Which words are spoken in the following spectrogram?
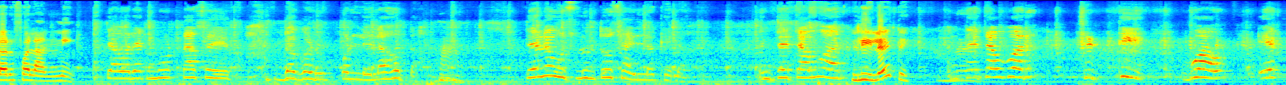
टरफलांनी त्यावर एक मोठासा एक दगड पडलेला होता. त्याने उचलून तो साईडला केला. आणि त्याच्यावर लिहिलंय ते? आणि त्याच्यावर चिठ्ठी व एक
